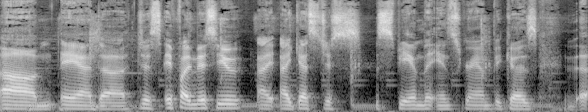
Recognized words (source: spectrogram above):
Um, and uh, just if I miss you, I, I guess just spam the Instagram because uh,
